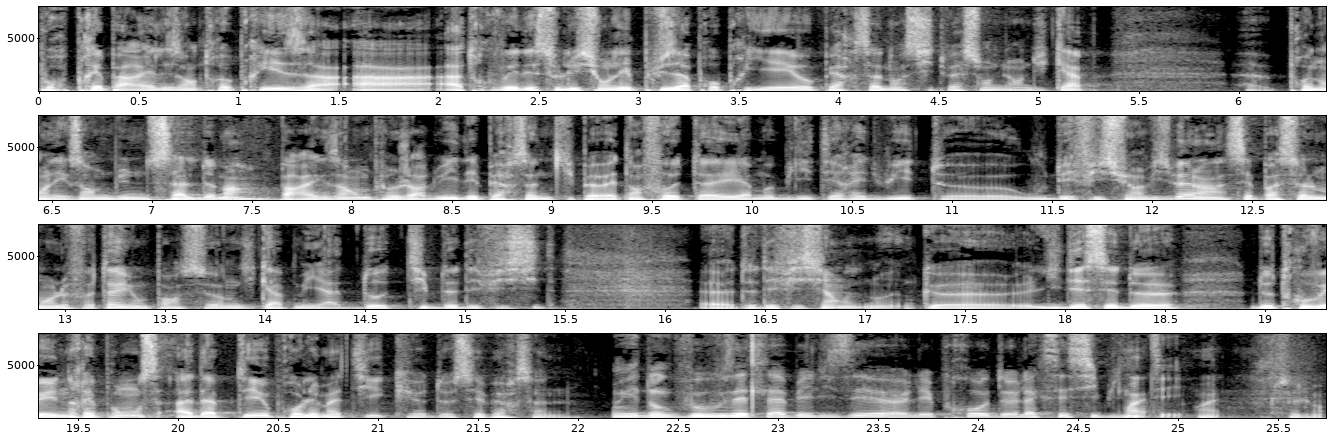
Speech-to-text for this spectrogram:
pour préparer les entreprises à, à- à trouver des solutions les plus appropriées aux personnes en situation de handicap. Euh, prenons l'exemple d'une salle de bain, par exemple. Aujourd'hui, des personnes qui peuvent être en fauteuil à mobilité réduite euh, ou déficients visuels. Hein. C'est pas seulement le fauteuil, on pense au handicap, mais il y a d'autres types de déficits, euh, de déficiences. Donc, euh, l'idée, c'est de, de trouver une réponse adaptée aux problématiques de ces personnes. oui, donc vous, vous êtes labellisé les pros de l'accessibilité. Ouais, absolument.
